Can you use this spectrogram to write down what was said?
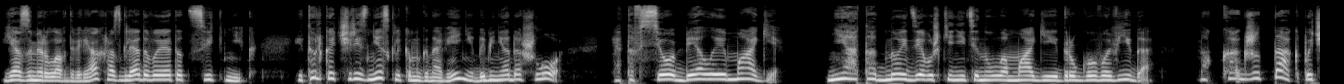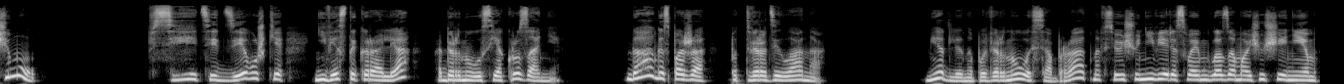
Я замерла в дверях, разглядывая этот цветник, и только через несколько мгновений до меня дошло — это все белые маги. Ни от одной девушки не тянуло магии другого вида. Но как же так? Почему? Все эти девушки — невесты короля? Обернулась я к Рузанне. Да, госпожа, подтвердила она. Медленно повернулась обратно, все еще не веря своим глазам и ощущениям.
